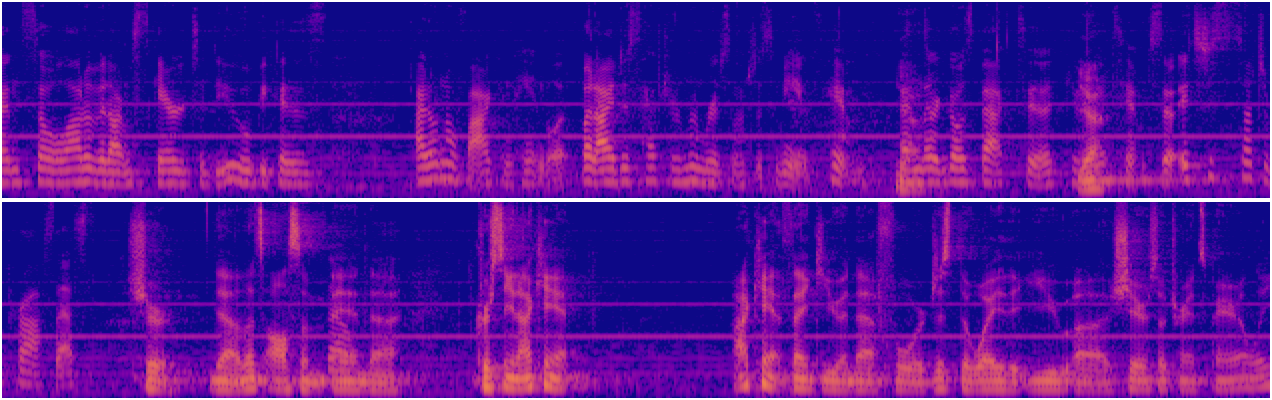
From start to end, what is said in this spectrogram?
and so a lot of it I'm scared to do because I don't know if I can handle it. But I just have to remember it's not just me; it's him, Yeah. and there it goes back to giving Yeah. it to him. So it's just such a process. Sure. Yeah, that's awesome. So- And uh, Christine, I can't, I can't thank you enough for just the way that you uh, share so transparently.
